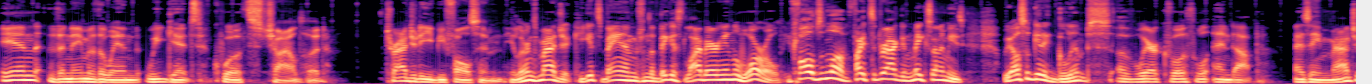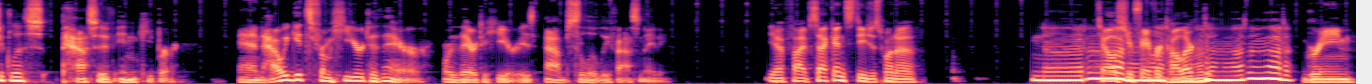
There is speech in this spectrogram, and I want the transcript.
In The Name of the Wind, we get Kvothe's childhood. Tragedy befalls him. He learns magic. He gets banned from the biggest library in the world. He falls in love, fights a dragon, makes enemies. We also get a glimpse of where Kvothe will end up as a magicless, passive innkeeper. And how he gets from here to there, or there to here, is absolutely fascinating. You have five seconds. Do you just want to Tell us your favorite color. Green.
